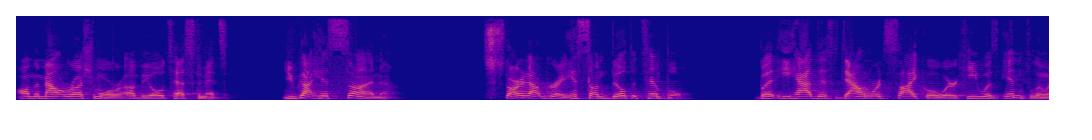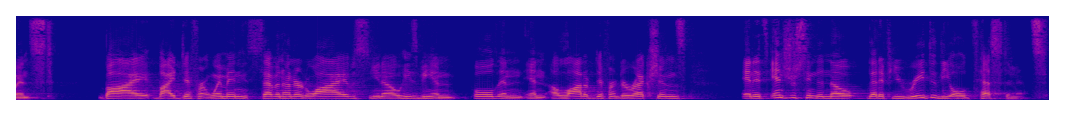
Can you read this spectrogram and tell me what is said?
on the Mount Rushmore of the Old Testament. You've got his son, started out great. His son built a temple, but he had this downward cycle where he was influenced by, by different women, 700 wives. You know, he's being pulled in, in a lot of different directions. And it's interesting to note that if you read through the Old Testament,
